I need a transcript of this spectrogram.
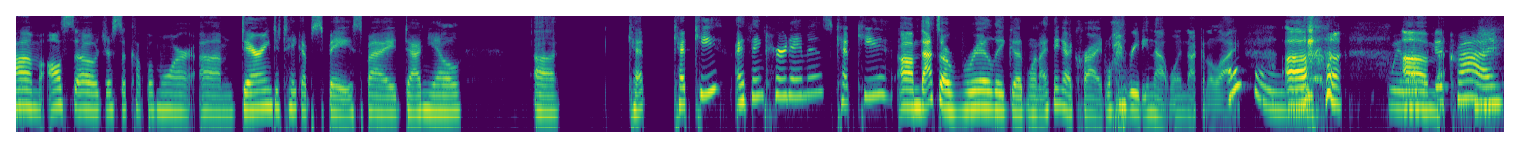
um, also just a couple more. Um, Daring to Take Up Space by Danielle uh Kep Koepke, I think her name is Koepke. Um, that's a really good one. I think I cried while reading that one, not gonna lie. Uh, We love um, a good cry.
